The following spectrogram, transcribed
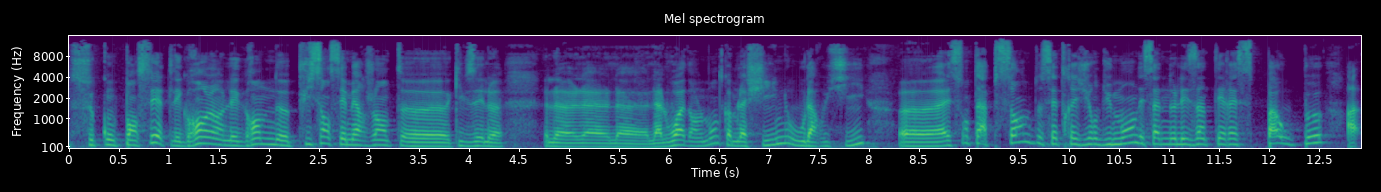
ce qu'on pensait être les, grands, les grandes puissances émergentes euh, qui faisaient le, la, loi dans le monde, comme la Chine ou la Russie. elles sont absentes de cette région du monde et ça ne les intéresse pas ou peu. Ah,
